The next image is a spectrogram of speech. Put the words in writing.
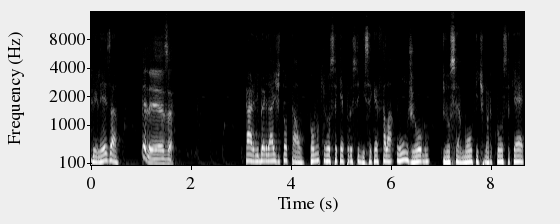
Beleza? Beleza. Cara, liberdade total. Como que você quer prosseguir? Você quer falar um jogo que você amou, que te marcou? Você quer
